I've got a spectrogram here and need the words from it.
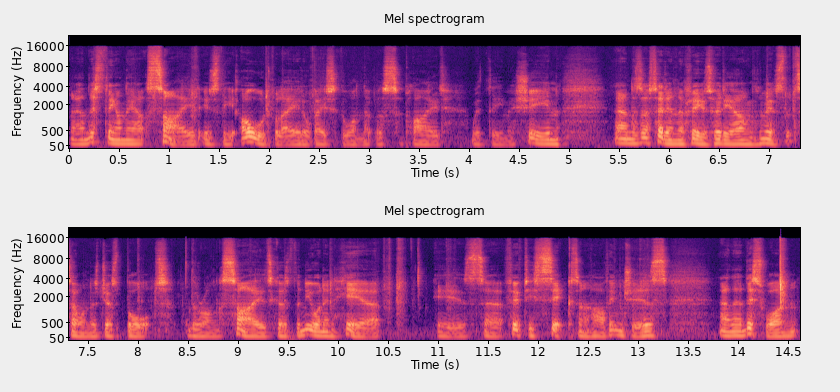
and this thing on the outside is the old blade, or basically the one that was supplied with the machine. And as I said in the previous video, I'm convinced that someone has just bought the wrong size, because the new one in here is uh, 56 and a half inches, and then this one,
